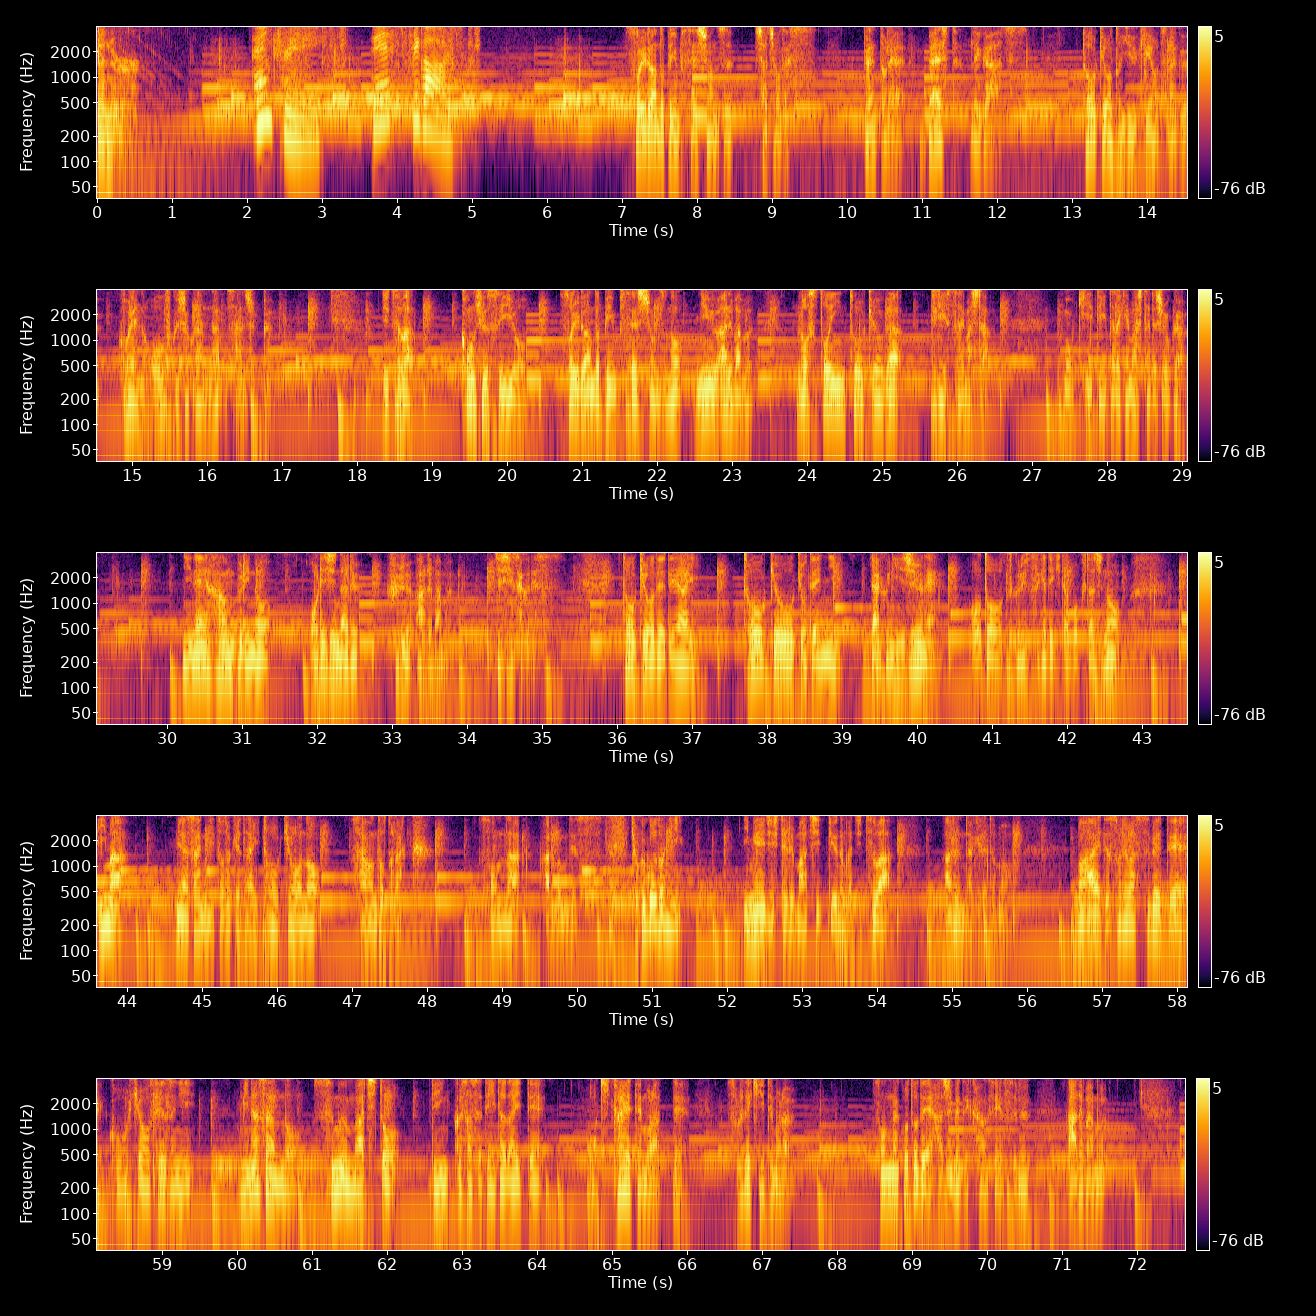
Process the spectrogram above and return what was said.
Spinner. Bentley Best regards. Soil Pimp Sessions 社長です。ベントレー Best Regards. 東京と UK をつなぐ声の往復書簡な30分。実は今週水曜 Soil Pimp Sessions のニューアルバム「Lost in Tokyo」がリリースされました。もう聞いていただけましたでしょうか？2年半ぶりのオリジナルフルアルバム自信作です。東京で出会い東京を拠点に約20年音を作り続けてきた僕たちの今皆さんに届けたい東京のサウンドトラック。そんなアルバムです。曲ごとにイメージしてる街っていうのが実はあるんだけれどもまあ、あえてそれは全て公表せずに皆さんの住む街とリンクさせていただいて置き換えてもらってそれで聴いてもらう。そんなことで初めて完成するアルバム。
